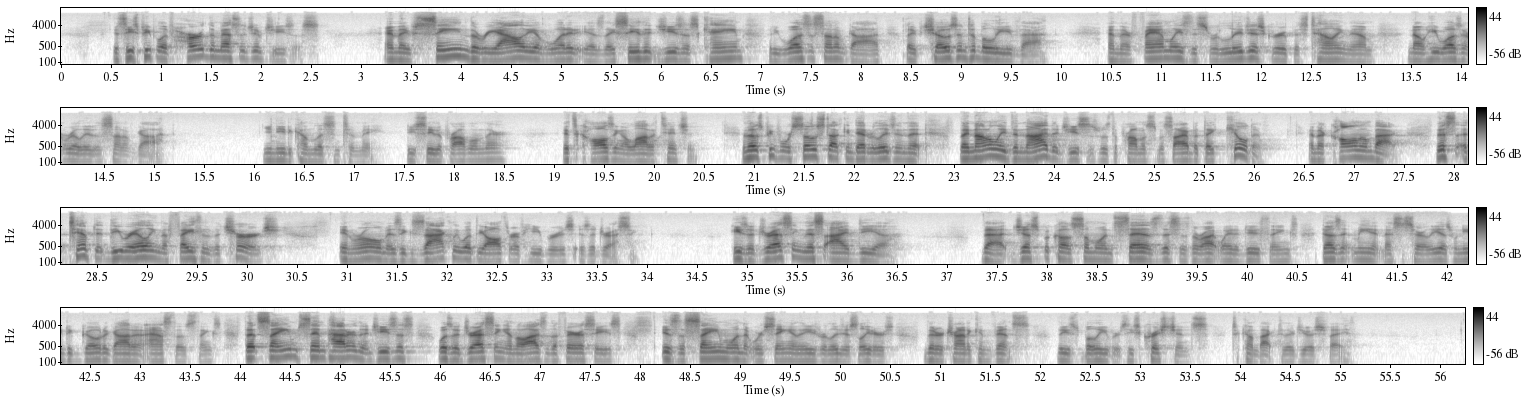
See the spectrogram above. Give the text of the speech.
Is these people have heard the message of Jesus and they've seen the reality of what it is. They see that Jesus came, that he was the Son of God. They've chosen to believe that. And their families, this religious group, is telling them, no, he wasn't really the Son of God. You need to come listen to me. Do you see the problem there? It's causing a lot of tension. And those people were so stuck in dead religion that they not only denied that Jesus was the promised Messiah, but they killed him. And they're calling him back. This attempt at derailing the faith of the church in Rome is exactly what the author of Hebrews is addressing. He's addressing this idea that just because someone says this is the right way to do things doesn't mean it necessarily is. We need to go to God and ask those things. That same sin pattern that Jesus was addressing in the lives of the Pharisees is the same one that we're seeing in these religious leaders that are trying to convince these believers, these Christians, to come back to their Jewish faith.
